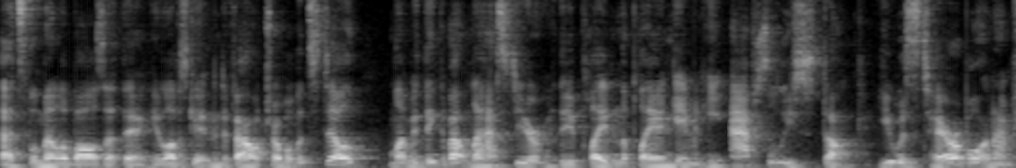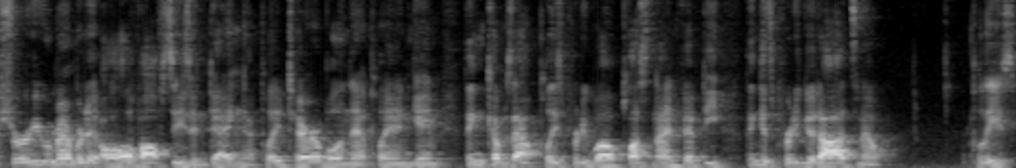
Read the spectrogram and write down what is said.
that's LaMelo Ball's a thing. He loves getting into foul trouble, but still, when we think about last year, they played in the play-in game and he absolutely stunk. He was terrible, and I'm sure he remembered it all of offseason. Dang, I played terrible in that play-in game. I think he comes out, plays pretty well, plus 950. I think it's pretty good odds now please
